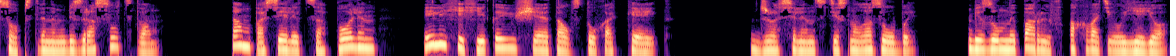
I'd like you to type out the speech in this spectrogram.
собственным безрассудством. Там поселится Полин или хихикающая толстуха Кейт. Джоселин стиснула зубы. Безумный порыв охватил ее.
